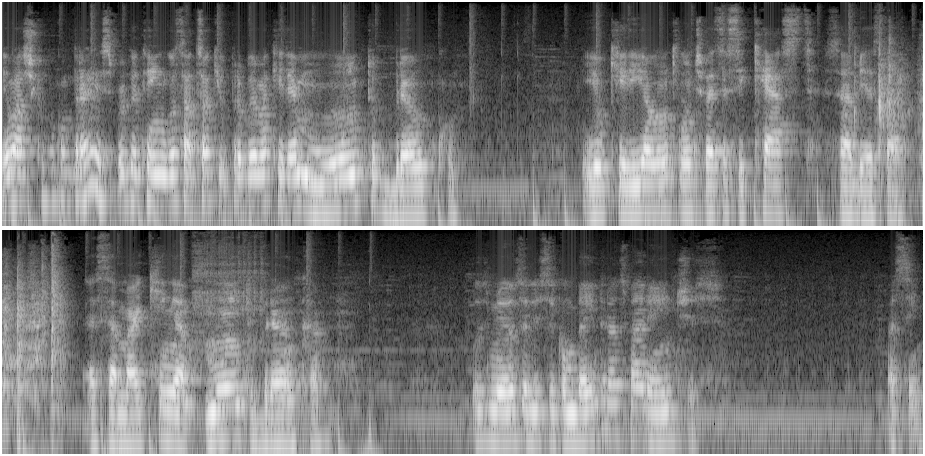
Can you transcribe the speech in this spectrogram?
Eu acho que eu vou comprar esse, porque eu tenho gostado. Só que o problema é que ele é muito branco. E eu queria um que não tivesse esse cast, sabe? Essa, essa marquinha muito branca. Os meus, eles ficam bem transparentes. Assim.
